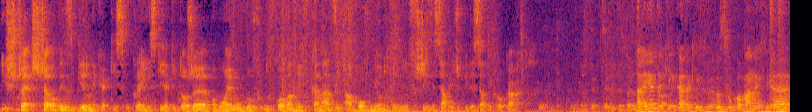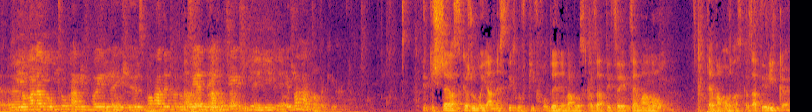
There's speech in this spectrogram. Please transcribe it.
І ще, ще один збірник якийсь український, який теж, по-моєму, був друкований в Канаді або в Мюнхені в 60-х чи 50-х роках. Але є декілька таких роздруkowanych. Є е, Романа Вовчука, міжвоєнний е, спогади про довоєнний Львів. Є, є, є. І багато таких. Тільки ще раз скажу, ну я не встигну в півгодини вам розказати. Це тема, ну, тема, можна сказати, ріка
